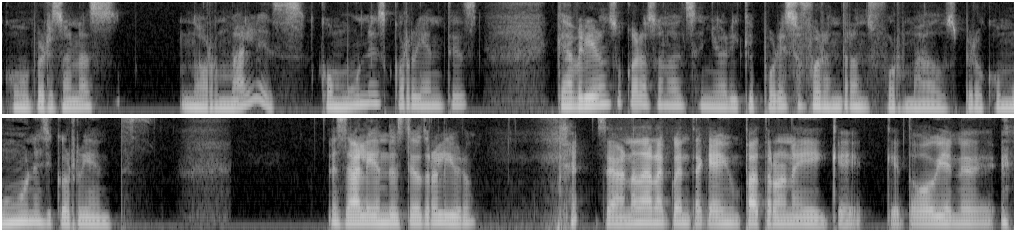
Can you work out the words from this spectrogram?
como personas normales, comunes, corrientes, que abrieron su corazón al Señor y que por eso fueron transformados, pero comunes y corrientes. Estaba leyendo este otro libro. Se van a dar cuenta que hay un patrón ahí, que, que todo viene de,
